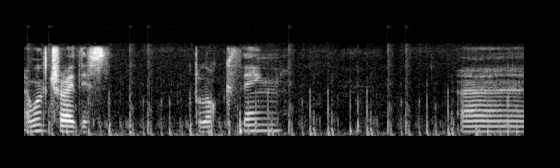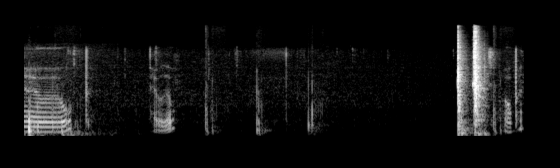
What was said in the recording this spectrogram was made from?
I will try this block thing. Uh, whoop. There we go. Open.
